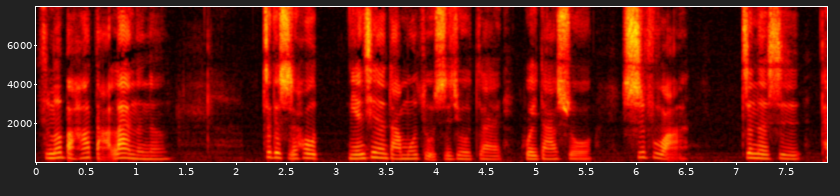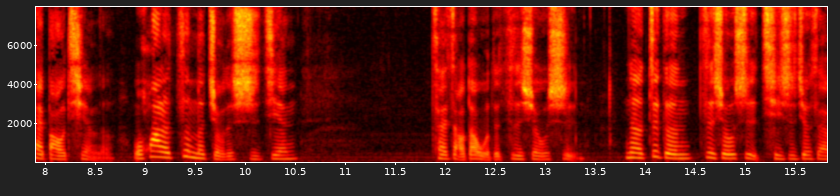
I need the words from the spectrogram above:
怎么把它打烂了呢？”这个时候，年轻的达摩祖师就在回答说：“师傅啊。”真的是太抱歉了，我花了这么久的时间才找到我的自修室。那这个自修室其实就在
